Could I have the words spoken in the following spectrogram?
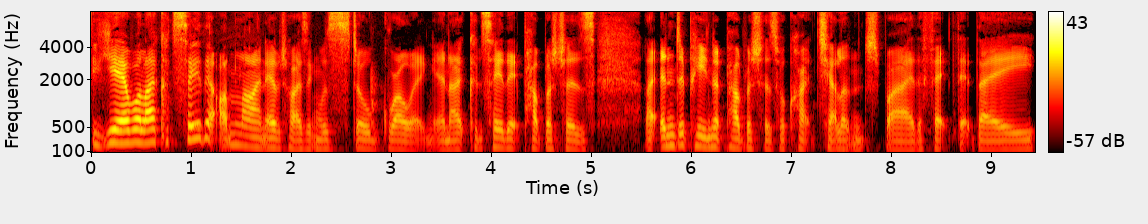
Yeah, well, I could see that online advertising was still growing, and I could see that publishers, like independent publishers, were quite challenged by the fact that they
